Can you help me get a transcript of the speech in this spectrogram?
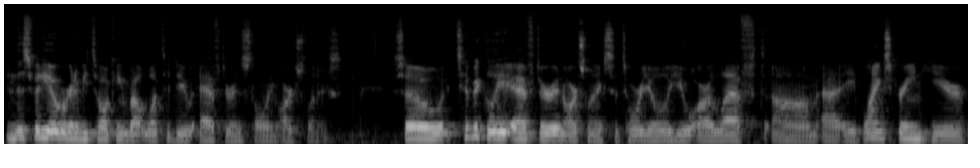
In this video, we're going to be talking about what to do after installing Arch Linux. So typically after an Arch Linux tutorial, you are left um, at a blank screen here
